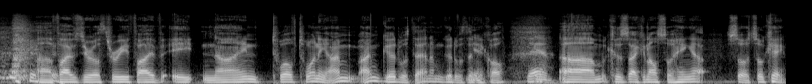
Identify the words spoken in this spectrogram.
Uh, 503 589 1220. I'm I'm good with that. I'm good with any call. Yeah. Because I can also hang up. So it's okay.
